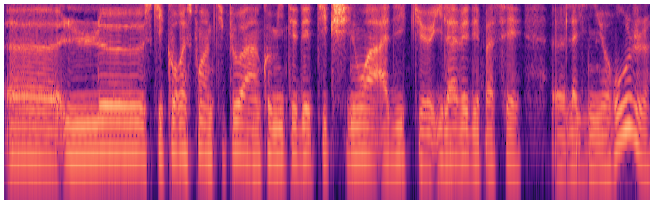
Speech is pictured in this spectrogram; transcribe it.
ce qui correspond un petit peu à un comité d'éthique chinois a dit qu'il avait dépassé la ligne rouge.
